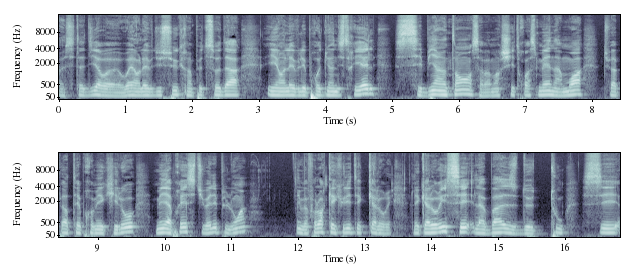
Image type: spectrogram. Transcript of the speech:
euh, c'est-à-dire euh, enlève du sucre, un peu de soda et enlève les produits industriels, c'est bien intense, ça va marcher trois semaines, un mois, tu vas perdre tes premiers kilos, mais après, si tu veux aller plus loin, il va falloir calculer tes calories. Les calories, c'est la base de C'est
